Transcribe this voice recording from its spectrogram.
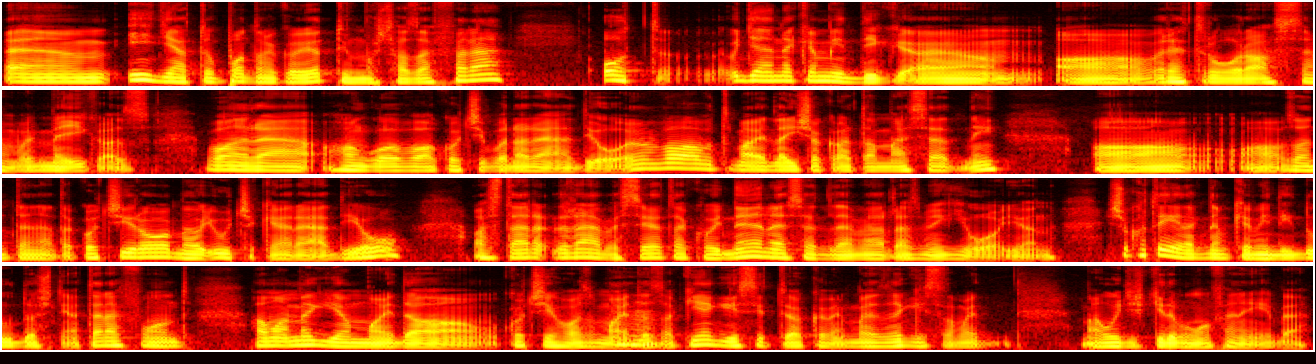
Um, így jártunk pont, amikor jöttünk most hazafele, ott ugye nekem mindig um, a retróra azt hiszem, vagy melyik az, van rá hangolva a kocsiban a rádió. Ott majd le is akartam már szedni, a, az antennát a kocsiról, mert hogy úgyse kell rádió, aztán rábeszéltek, hogy ne neszed le, mert ez még jól jön. És akkor tényleg nem kell mindig dudosni a telefont, ha majd megjön majd a kocsihoz majd uh-huh. az a kiegészítő, akkor meg majd az egész majd már úgyis kidobom a fenébe.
